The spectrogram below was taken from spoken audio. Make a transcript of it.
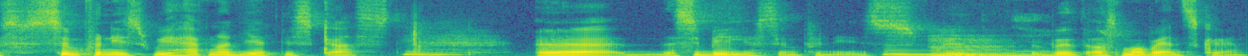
symphonies we have not yet discussed, uh, the Sibelius symphonies with, with Osmo Vänskä.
